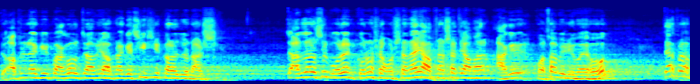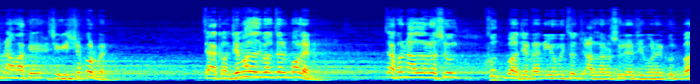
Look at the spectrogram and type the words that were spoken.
তো আপনি নাকি পাগল, তো আমি আপনাকে চিকিৎসা করার জন্য আসছি। তো আল্লাহ রসুল বলেন, কোনো সমস্যা নাই, আপনার সাথে আমার আগে কথা বিনিময় হোক, তারপর আপনি আমাকে চিকিৎসা করবেন। তো এখন যে মাদাজ বলতেন, বলেন, তখন আল্লাহ রসুল খুতবা, যেটা নিয়মিত আল্লাহ রসুলের জীবনের খুতবা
